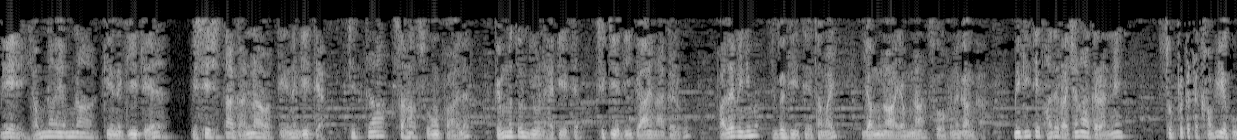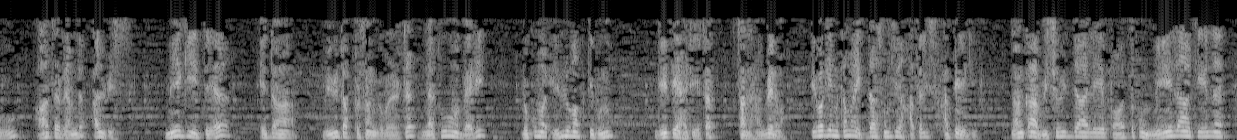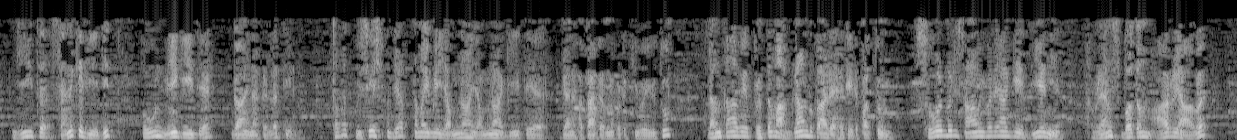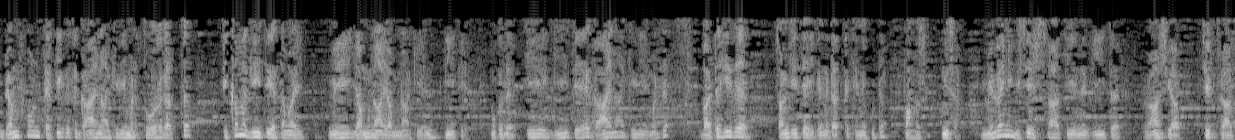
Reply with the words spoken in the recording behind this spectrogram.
මේ යමුනා යමුනා කියන ගීතය විශේෂතා ගන්නාවක් තියෙන ගීතයක්. චිත්‍රා සහ සෝමපාල පෙම්මතුන් ජෝඩ හැටියට සිටියේදී ගායනා කරපු පළවෙනිම යුග ගීතය තමයි යමුනා යමුනා සෝපන ගංගා. මේ ගීතේ පද රචනා කරන්නේ සුප්‍රකට කවියෙකු ආතර් රැම්ඩ අල්විස්. මේ ගීතය එදා විවිධ ප්‍රසංග වලට නැතුවම බැරි ලොකුම ඉල්ලුමක් තිබුණු ගීතය හැටියටත් සඳහන් වෙනවා. ඒ වගේම තමයි 1947 දී ලංකා විශ්වවිද්‍යාලයේ පවත්වපු මේලා කියන ගීත සැනකෙදීදිත් ඔවුන් මේ ගීතය ගායනා කරලා තියෙනවා. තවත් විශේෂම දෙයක් තමයි මේ යමුනා යමුනා ගීතය ගැන කතා කරනකොට කිව යුතු ලංකාවේ ප්‍රථම අග්‍රාණ්ඩුකාරයා හැටියට පත් වුණු සෝල්බරි සාමිවරයාගේ දියණිය රැම්ස් බොතම් ආර්යාව ග්‍රැම්ෆෝන් තැටියකට ගායනා කිරීමට තෝරගත්ත එකම ගීතය තමයි මේ යමුනා යමුනා කියන ගීතය. මොකද ඒ ගීතය ගායනා කිරීමට බටහිර සංගීතය ඉගෙන ගත්ත කෙනෙකුට පහසු නිසා. මෙවැනි විශේෂතා තියෙන ගීත රාශියක් චිත්‍රාත්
